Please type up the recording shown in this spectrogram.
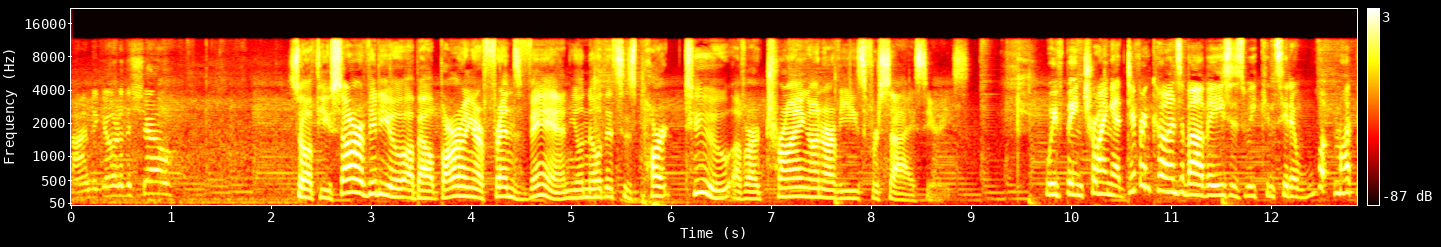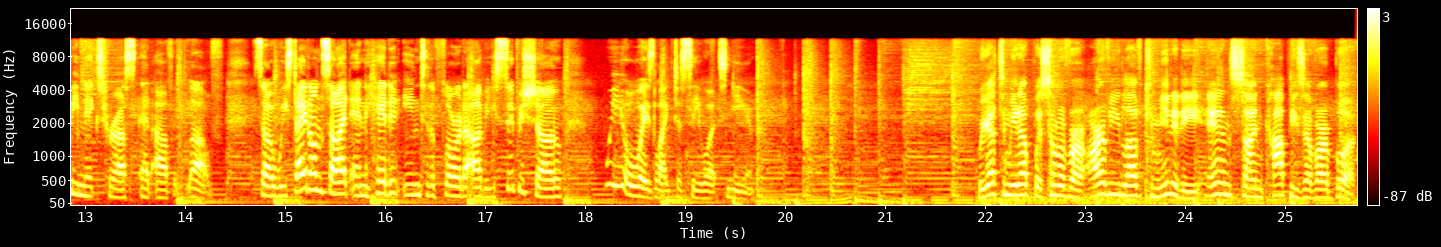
Time to go to the show. So if you saw our video about borrowing our friend's van, you'll know this is part two of our Trying on RVs for Size series. We've been trying out different kinds of RVs as we consider what might be next for us at RV Love. So we stayed on site and headed into the Florida RV Super Show. We always like to see what's new. We got to meet up with some of our RV Love community and sign copies of our book,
